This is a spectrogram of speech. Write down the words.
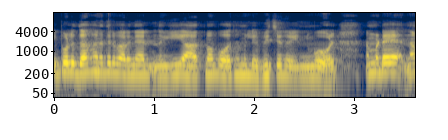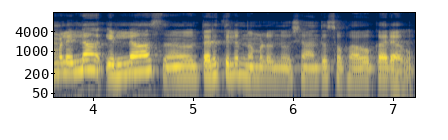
ഇപ്പോൾ ഉദാഹരണത്തിന് പറഞ്ഞാൽ ഈ ആത്മബോധം ലഭിച്ചു കഴിയുമ്പോൾ നമ്മുടെ നമ്മളെല്ലാ എല്ലാ തരത്തിലും നമ്മളൊന്ന് ശാന്ത സ്വഭാവക്കാരാകും.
